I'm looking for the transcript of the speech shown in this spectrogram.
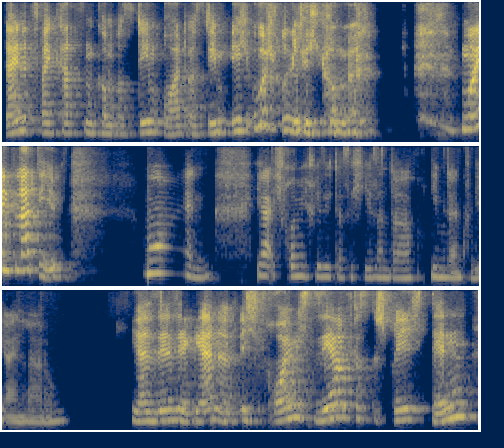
deine zwei Katzen kommen aus dem Ort, aus dem ich ursprünglich komme. Moin, Platti. Moin. Ja, ich freue mich riesig, dass ich hier sein darf. Vielen Dank für die Einladung. Ja, sehr, sehr gerne. Ich freue mich sehr auf das Gespräch, denn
